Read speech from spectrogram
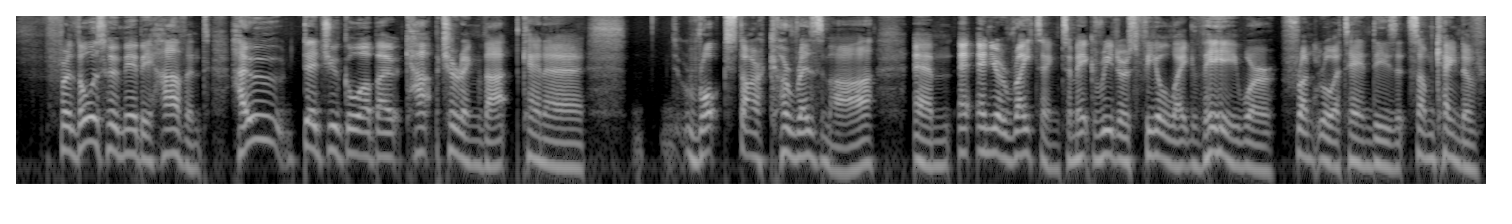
for those who maybe haven't, how did you go about capturing that kind of rock star charisma um, in your writing to make readers feel like they were front row attendees at some kind of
